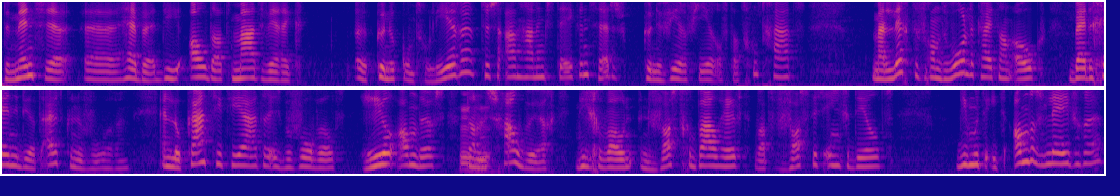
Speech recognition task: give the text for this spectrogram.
de mensen uh, hebben die al dat maatwerk uh, kunnen controleren, tussen aanhalingstekens. Hè, dus kunnen verifiëren of dat goed gaat. Maar leg de verantwoordelijkheid dan ook bij degene die dat uit kunnen voeren. En locatietheater is bijvoorbeeld heel anders dan een mhm. schouwburg, die gewoon een vast gebouw heeft, wat vast is ingedeeld. Die moeten iets anders leveren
